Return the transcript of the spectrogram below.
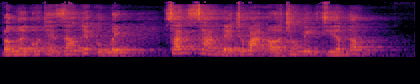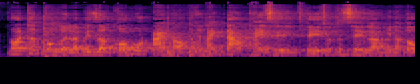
và người có thể giao tiếp cùng mình sẵn sàng để cho bạn ở trong vị trí giám đốc. Nói thật mọi người là bây giờ có một ai đó có thể lãnh đạo thay thế, thế cho dân C là Minato.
